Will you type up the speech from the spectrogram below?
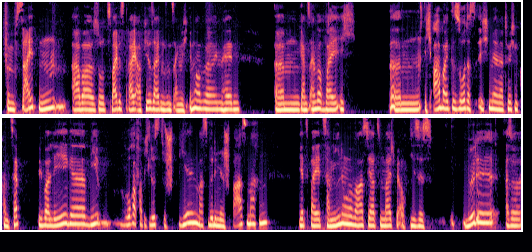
fünf Seiten, aber so zwei bis drei A4 Seiten sind es eigentlich immer beim Helden. Ähm, ganz einfach, weil ich ähm, ich arbeite so, dass ich mir natürlich ein Konzept überlege, wie, worauf habe ich Lust zu spielen, was würde mir Spaß machen. Jetzt bei Zamino war es ja zum Beispiel auch dieses, würde, also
